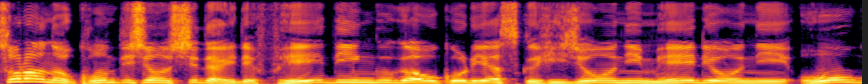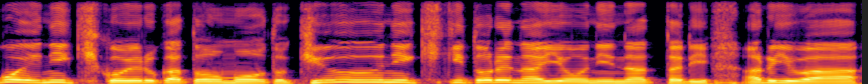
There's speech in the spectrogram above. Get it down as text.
空のコンディション次第でフェーディングが起こりやすく非常に明瞭に大声に聞こえるかと思うと急に聞き取れないようになったりあるいは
